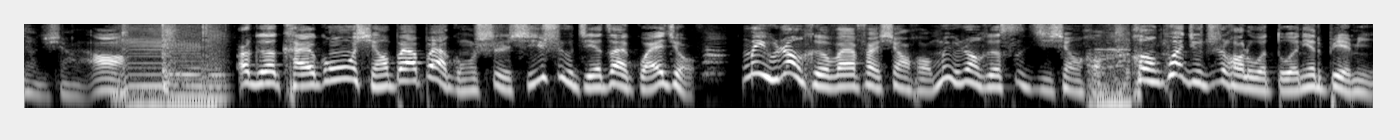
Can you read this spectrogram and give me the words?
听就行了啊。二哥开工新办办公室，洗手间在拐角，没有任何 WiFi 信号，没有任何 4G 信号，很快就治好了我多年的便秘。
